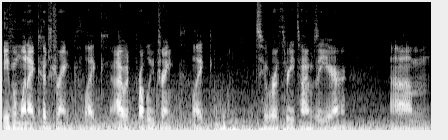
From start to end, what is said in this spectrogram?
even when I could drink, like I would probably drink like two or three times a year, um,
